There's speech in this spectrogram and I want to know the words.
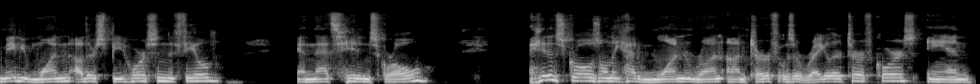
maybe one other speed horse in the field, and that's Hidden Scroll. Hidden Scroll's only had one run on turf. It was a regular turf course, and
